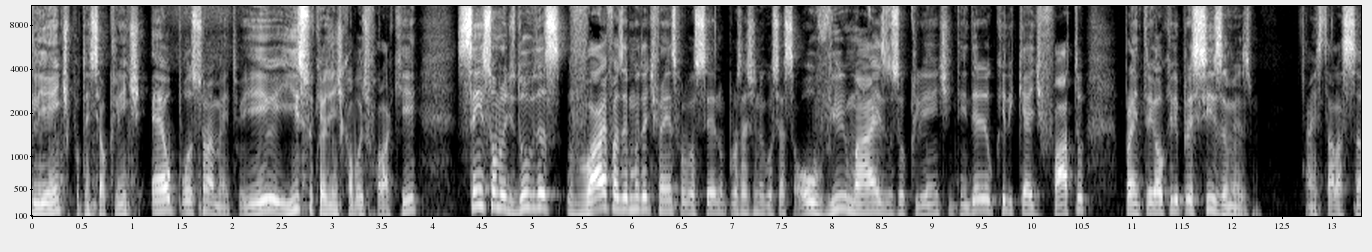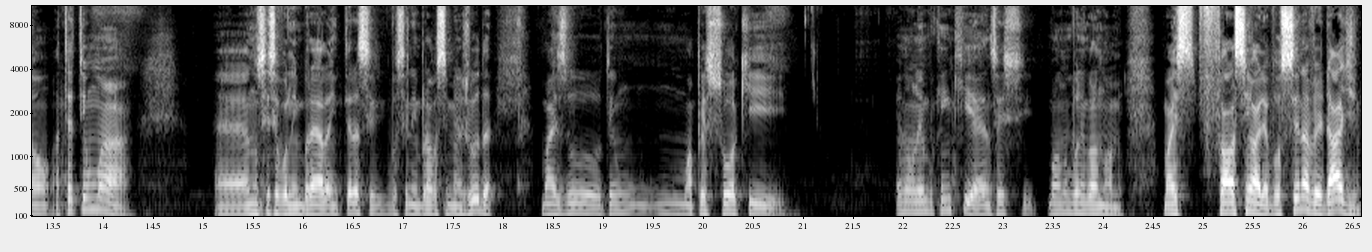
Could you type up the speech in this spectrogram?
cliente, potencial cliente, é o posicionamento. E isso que a gente acabou de falar aqui, sem sombra de dúvidas, vai fazer muita diferença para você no processo de negociação. Ouvir mais o seu cliente, entender o que ele quer de fato, para entregar o que ele precisa mesmo. A instalação. Até tem uma. é, não sei se eu vou lembrar ela inteira, se você lembrar, você me ajuda. Mas o, tem um- uma pessoa que. Eu não lembro quem que é, não sei se. Bom, não vou lembrar o nome. Mas fala assim: olha, você na verdade.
